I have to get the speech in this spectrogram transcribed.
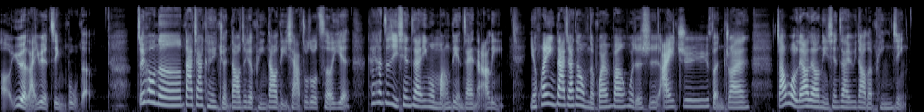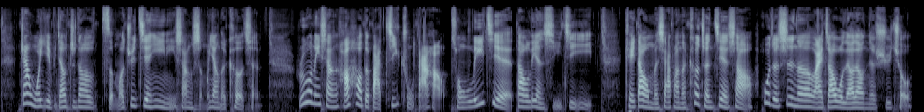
呃越来越进步的。最后呢，大家可以卷到这个频道底下做做测验，看看自己现在英文盲点在哪里。也欢迎大家到我们的官方或者是 IG 粉专找我聊聊你现在遇到的瓶颈，这样我也比较知道怎么去建议你上什么样的课程。如果你想好好的把基础打好，从理解到练习记忆，可以到我们下方的课程介绍，或者是呢来找我聊聊你的需求。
